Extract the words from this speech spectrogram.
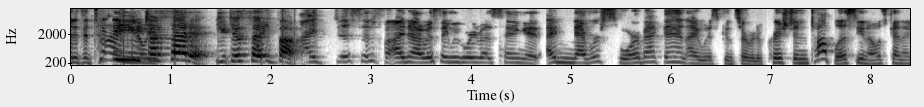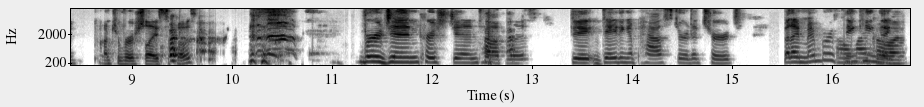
But at the time, you, you know, just said it. You just said fuck. I just said I know. I was saying we worried about saying it. I never swore back then. I was conservative Christian, topless. You know, it's kind of controversial, I suppose. Virgin Christian, topless, d- dating a pastor at a church. But I remember oh thinking that,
